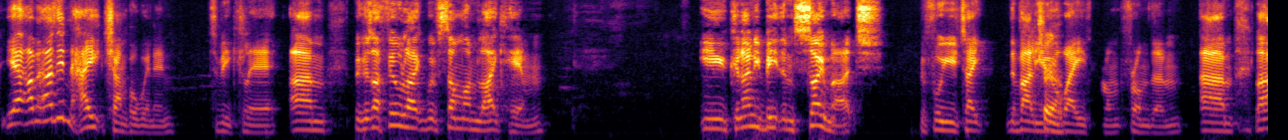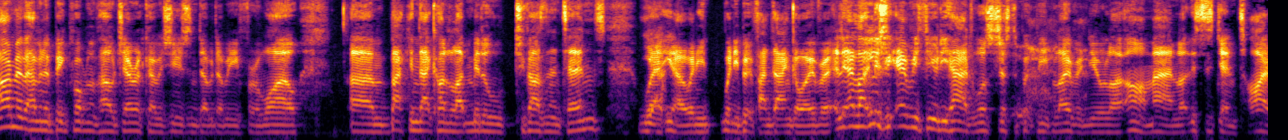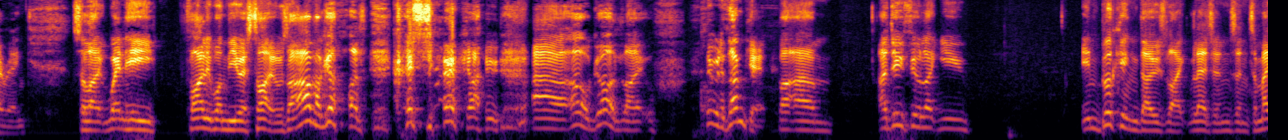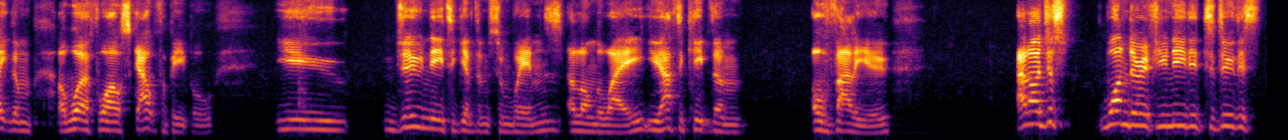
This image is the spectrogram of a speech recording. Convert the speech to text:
Yeah, I mean, I didn't hate Ciampa winning, to be clear, um, because I feel like with someone like him, you can only beat them so much before you take the value True. away from from them. Um, like I remember having a big problem with how Jericho was using WWE for a while. Um, back in that kind of like middle 2010s, where Yeah. you know when he when he put Fandango over it, and, and, like literally every feud he had was just to put people over, and you were like, oh man, like this is getting tiring. So like when he finally won the US title, it was like, oh my god, Chris Jericho. Uh, oh god, like who would have thunk it? But um, I do feel like you, in booking those like legends and to make them a worthwhile scout for people, you do need to give them some wins along the way. You have to keep them of value. And I just wonder if you needed to do this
